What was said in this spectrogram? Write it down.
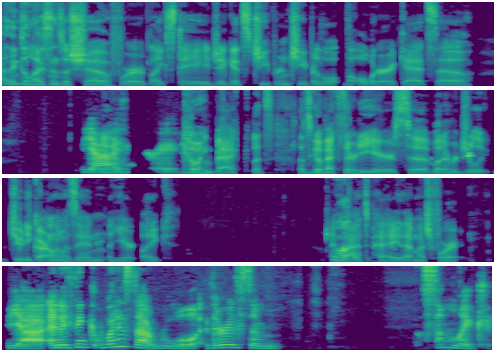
I think to license a show for like stage it gets cheaper and cheaper the, the older it gets so Yeah, Yeah. I think you're right. going back let's let's go back 30 years to whatever Julie, Judy Garland was in a year like and Well, not have to pay that much for it Yeah, and I think what is that rule? There is some some like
